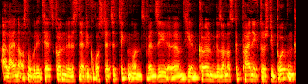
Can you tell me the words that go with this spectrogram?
alleine aus Mobilitätsgründen. Wir wissen ja, wie Großstädte ticken und wenn Sie äh, hier in Köln besonders gepeinigt durch die Brücken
